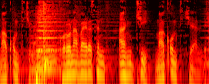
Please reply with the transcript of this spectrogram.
ማቆም ትችላለህ። ኮሮና ቫይረስን አንቺ ማቆም ትችላለሽ።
